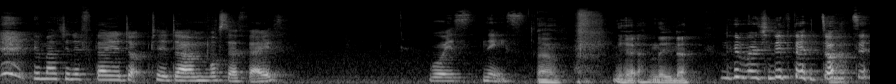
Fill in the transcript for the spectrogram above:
imagine if they adopted, um, what's her face? Roy's niece. oh, yeah, Nina. Imagine if they adopted.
